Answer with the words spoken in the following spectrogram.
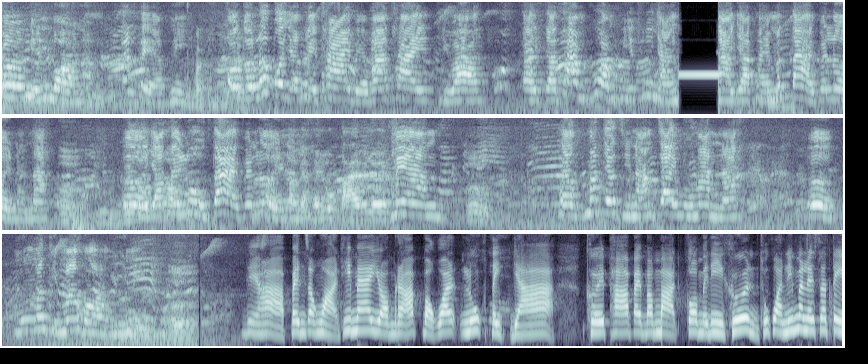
ออเห็นบอน่ะมันแบบนี้พอก็เลิกบ่อยากให้ทายแบบว่าทายที่ว่าไอ้กระทำความผิดคือหยังน่ะ อยากให้มันตายไปเลยน่ะนะเอออยากให้ลูกตายไปเลยน่ะอยากให้ลูกตายไปเลยแม่นแต่มันจะสีน้ำใจหมูมันนะเออหมูมันที่มาห่องอยู่นี่นี่ค่ะ เป็นจังหวะที่แม่ยอมรับบอกว่าลูกติดยา เคยพาไปบำบัดก็ไม่ดีขึ้น ทุกวันนี้มันเลยสติ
